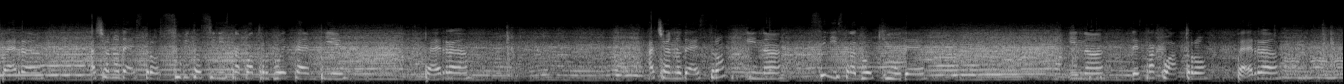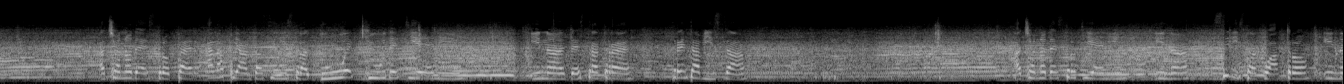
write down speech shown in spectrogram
Per accenno destro. Subito sinistra 4 2 tempi. Per accenno destro, in sinistra 2 chiude, in destra 4 per accenno destro per alla pianta, sinistra 2 chiude, tieni, in destra 3, 30 vista, accenno destro tieni, in sinistra 4, in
